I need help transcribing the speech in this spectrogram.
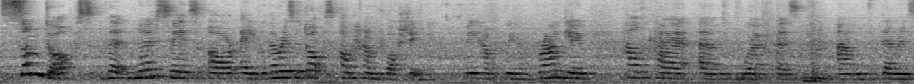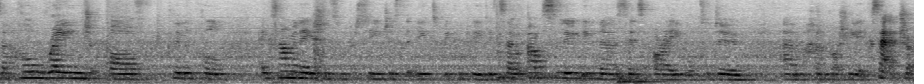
some DOPS that nurses are able, there is a DOPS on hand washing, we have, we have brand new healthcare um, workers and there is a whole range of clinical examinations and procedures that need to be completed. So absolutely nurses are able to do um, hand washing, etc.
